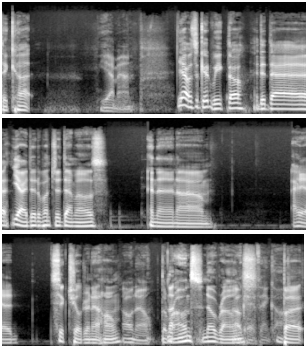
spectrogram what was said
They cut. Yeah, man. Yeah, it was a good week though. I did that. Yeah, I did a bunch of demos, and then um, I had sick children at home. Oh no, the No- Roans. No Roans. Okay, thank God. But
